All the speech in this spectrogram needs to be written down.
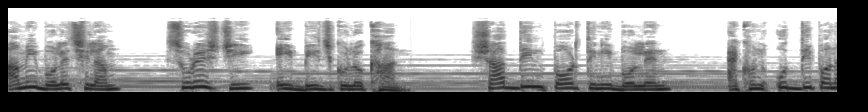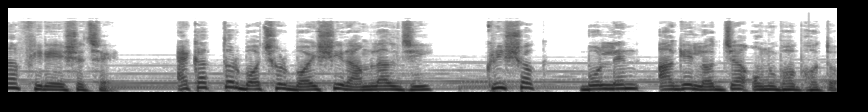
আমি বলেছিলাম, সুরেশজি, এই বীজগুলো খান। সাত দিন পর তিনি বললেন এখন উদ্দীপনা ফিরে এসেছে। একাত্তর বছর বয়সী রামলালজি কৃষক বললেন, আগে লজ্জা অনুভব হতো।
